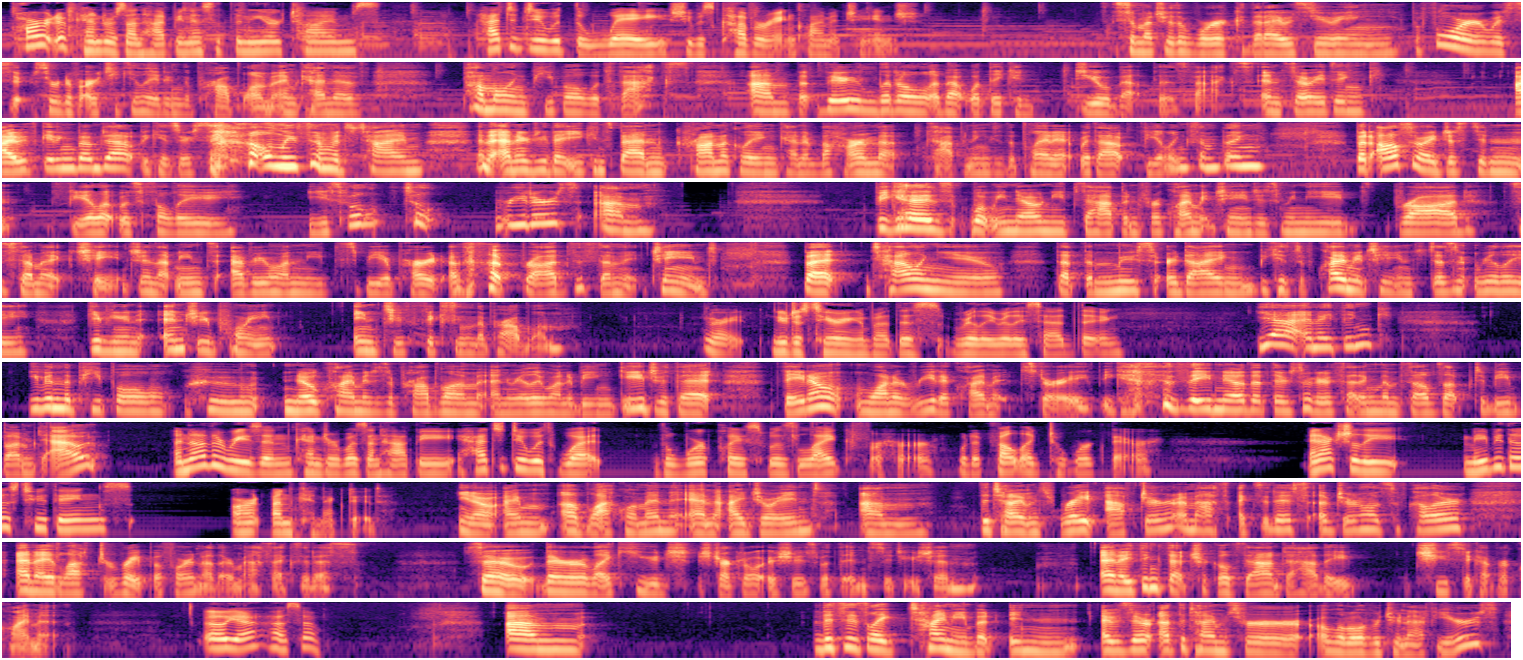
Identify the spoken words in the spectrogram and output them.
Part of Kendra's unhappiness at the New York Times had to do with the way she was covering climate change. So much of the work that I was doing before was sort of articulating the problem and kind of pummeling people with facts, um, but very little about what they could do about those facts. And so I think I was getting bummed out because there's only so much time and energy that you can spend chronicling kind of the harm that's happening to the planet without feeling something. But also, I just didn't feel it was fully useful to readers. Um, because what we know needs to happen for climate change is we need broad systemic change. And that means everyone needs to be a part of that broad systemic change. But telling you that the moose are dying because of climate change doesn't really give you an entry point into fixing the problem. Right. You're just hearing about this really, really sad thing. Yeah. And I think even the people who know climate is a problem and really want to be engaged with it, they don't want to read a climate story because they know that they're sort of setting themselves up to be bummed out. Another reason Kendra wasn't happy had to do with what the workplace was like for her, what it felt like to work there. And actually, maybe those two things aren't unconnected. You know, I'm a black woman and I joined um, the Times right after a mass exodus of journalists of color, and I left right before another mass exodus. So there are like huge structural issues with the institution. And I think that trickles down to how they choose to cover climate. Oh yeah, how so? Um this is like tiny, but in I was there at the Times for a little over two and a half years.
